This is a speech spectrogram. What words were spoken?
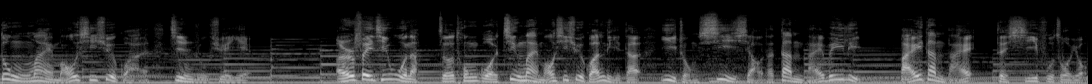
动脉毛细血管进入血液。而废弃物呢，则通过静脉毛细血管里的一种细小的蛋白微粒——白蛋白的吸附作用，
